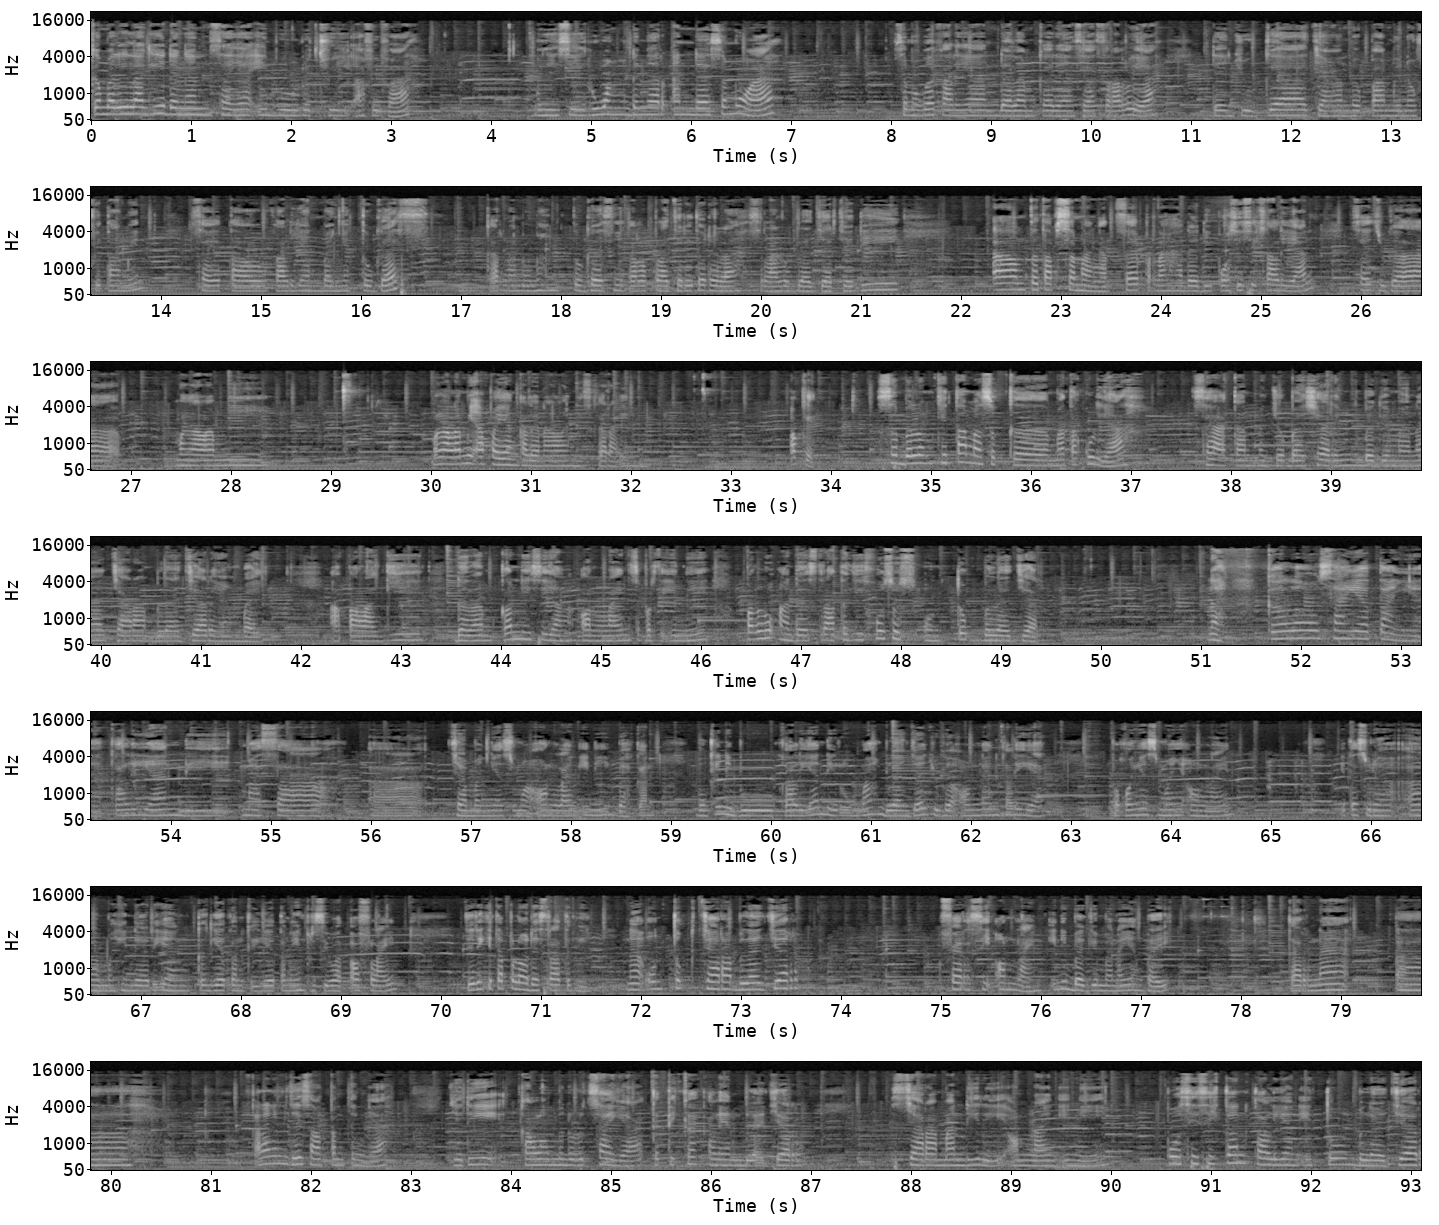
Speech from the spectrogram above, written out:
Kembali lagi dengan saya Ibu Lutfi Afifah Mengisi ruang dengar Anda semua. Semoga kalian dalam keadaan sehat selalu ya. Dan juga jangan lupa minum vitamin. Saya tahu kalian banyak tugas Karena memang tugasnya kalau pelajar itu adalah selalu belajar. Jadi um, tetap semangat. Saya pernah ada di posisi kalian. Saya juga mengalami mengalami apa yang kalian alami sekarang ini. Oke, sebelum kita masuk ke mata kuliah, saya akan mencoba sharing bagaimana cara belajar yang baik. Apalagi dalam kondisi yang online seperti ini, perlu ada strategi khusus untuk belajar. Nah, kalau saya tanya kalian di masa uh, zamannya semua online ini, bahkan mungkin ibu kalian di rumah belanja juga online kali ya. Pokoknya semuanya online. Kita sudah uh, menghindari yang kegiatan-kegiatan yang bersifat offline. Jadi kita perlu ada strategi. Nah untuk cara belajar versi online ini bagaimana yang baik? Karena uh, karena ini menjadi sangat penting ya. Jadi kalau menurut saya ketika kalian belajar secara mandiri online ini, posisikan kalian itu belajar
